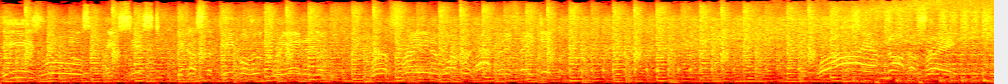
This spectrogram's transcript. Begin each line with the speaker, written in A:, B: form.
A: These rules exist because the people who created them were afraid of what would happen if they didn't. Well, I am not afraid.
